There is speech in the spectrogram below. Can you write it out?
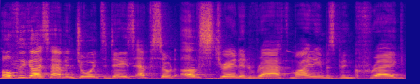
hopefully you guys have enjoyed today's episode of Stranded Raft. My name has been Craig.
